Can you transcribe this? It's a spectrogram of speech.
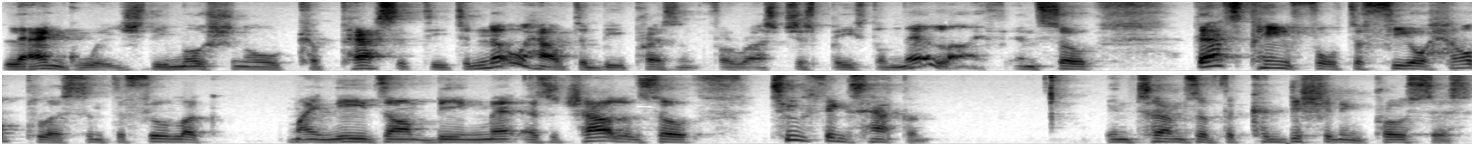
language, the emotional capacity to know how to be present for us just based on their life. And so that's painful to feel helpless and to feel like my needs aren't being met as a child. And so two things happen in terms of the conditioning process.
